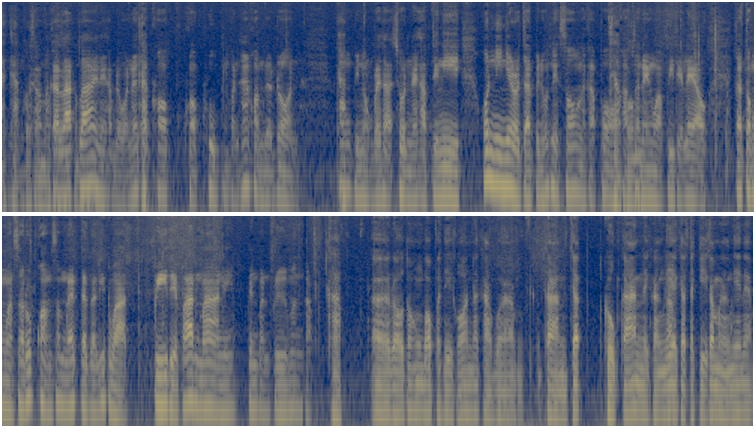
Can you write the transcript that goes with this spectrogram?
นะครับเขาสามารถการลักไล่นะครับเดี๋ยววันน่าครัจะบครอบครอบคลุมปัญหาความเดือดร้อนขครัอบงพี่น้องประชาชนนะครับ ทีนี้วันนี้เนี่ยเราจะเป็นวันในซ่องแล้วครับพ่อครับครับผมแสดงว่าปีที่แล้ว ก็ต้องมาสรุปความสำเร็จกันสักนิดว่าปีที่ผ่านมานี่เป็นบันปลือมั้งครับครับเอ่อเราต้องบอกปฏิกรณ์นะครับว่าการจัดโครงการในครั้งนี้ครับกับตะกี้กรรมครั้งนี้เนี่ย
